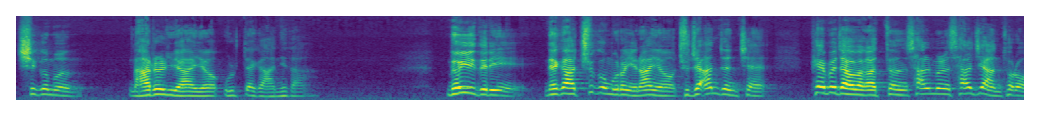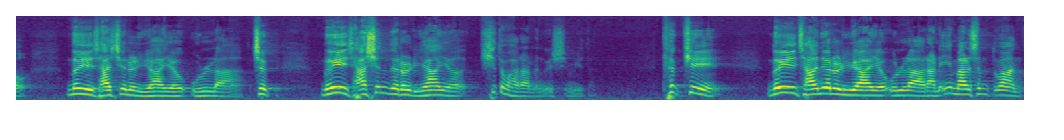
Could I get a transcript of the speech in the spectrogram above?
지금은 나를 위하여 울 때가 아니다. 너희들이 내가 죽음으로 인하여 주저앉은 채 패배자와 같은 삶을 살지 않도록 너희 자신을 위하여 울라. 즉 너희 자신들을 위하여 기도하라는 것입니다. 특히 너희 자녀를 위하여 울라라는 이 말씀 또한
